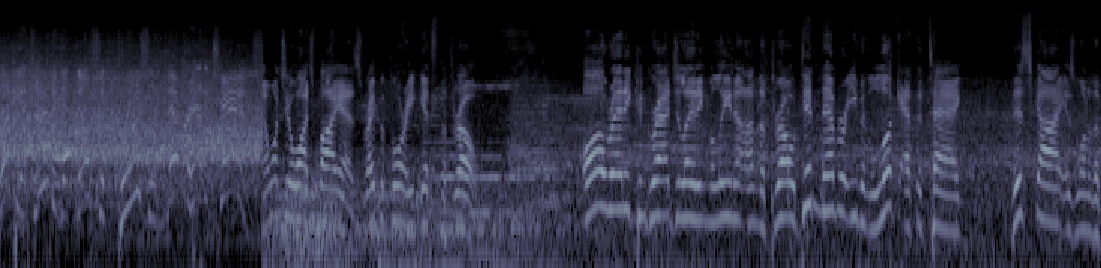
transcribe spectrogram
plenty of time to get Nelson Cruz, who never had a chance. I want you to watch Baez right before he gets the throw. Already congratulating Molina on the throw. Didn't ever even look at the tag. This guy is one of the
